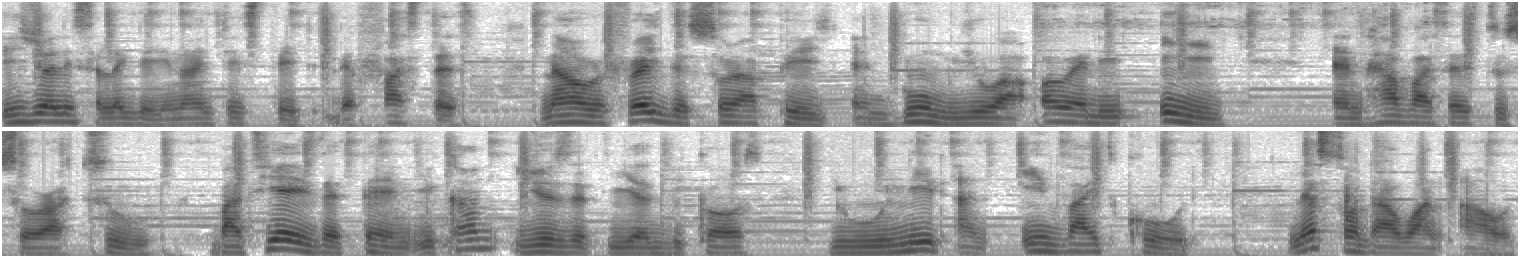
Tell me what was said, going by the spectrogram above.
usually select the United States, the fastest. Now refresh the Sora page and boom, you are already in and have access to Sora 2. But here is the thing, you can't use it yet because you will need an invite code. Let's sort that one out.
